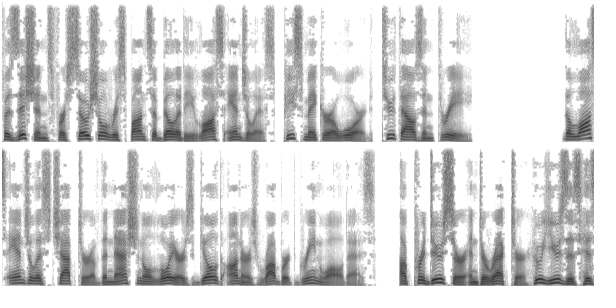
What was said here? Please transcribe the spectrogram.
Physicians for Social Responsibility Los Angeles, Peacemaker Award, 2003 The Los Angeles chapter of the National Lawyers Guild honors Robert Greenwald as a producer and director who uses his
